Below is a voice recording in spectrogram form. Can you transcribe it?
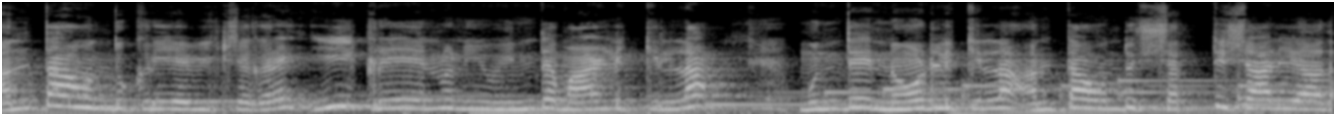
ಅಂತ ಒಂದು ಕ್ರಿಯೆ ವೀಕ್ಷಕರೇ, ಈ ಕ್ರಿಯೆಯನ್ನು ನೀವು ಹಿಂದೆ ಮಾಡಲಿಕ್ಕಿಲ್ಲ, ಮುಂದೆ ನೋಡಲಿಕ್ಕಿಲ್ಲ ಅಂತ ಒಂದು ಶಕ್ತಿಶಾಲಿಯಾದ,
